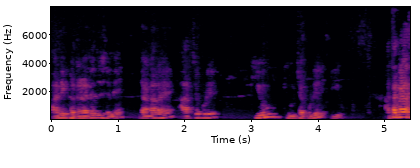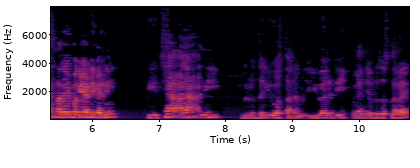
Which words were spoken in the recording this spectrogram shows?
आणि घड्याळाच्या दिशेने जाणार आहे. आरच्या पुढे क्यू क्यूच्या पुढे यू आता काय असणार आहे? बघा या ठिकाणी पीच्या आणि विरुद्ध यू असणार आहे. म्हणजे यू आणि टी एकमेकांच्या विरुद्ध असणार आहे.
